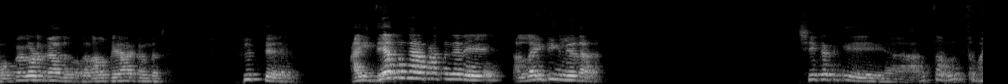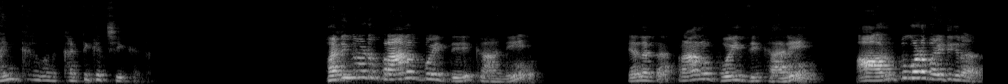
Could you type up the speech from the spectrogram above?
ముప్పై కూడా కాదు ఒక నలభై ఆరు కిందట చూస్తే అవి దీపం కనపడతాం కానీ ఆ లైటింగ్ లేదా చీకటికి అంత అంత భయంకరమైన కట్టిక చీకటి. పడినోడు ప్రాణం పోయిద్ది కానీ ఏంటంట ప్రాణం పోయిద్ది కానీ ఆ అరుపు కూడా బయటికి రాదు.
